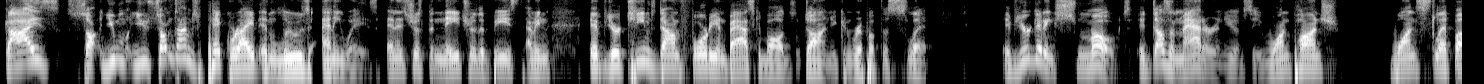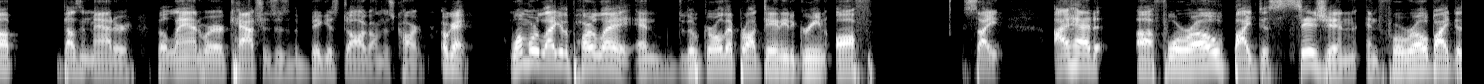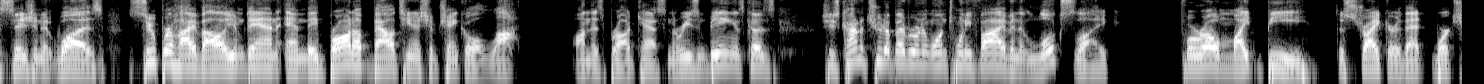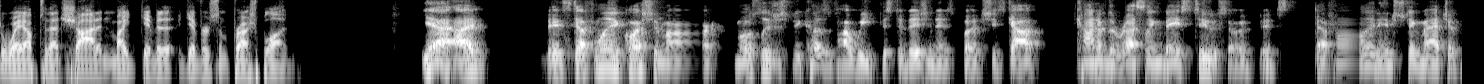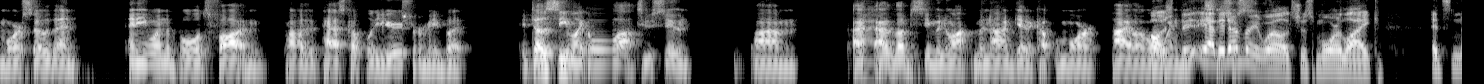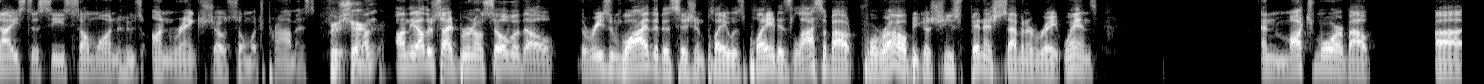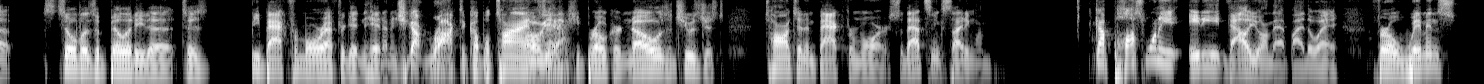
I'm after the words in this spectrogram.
guys, so you you sometimes pick right and lose anyways, and it's just the nature of the beast. I mean, if your team's down 40 in basketball, it's done. You can rip up the slit If you're getting smoked, it doesn't matter in UFC. One punch, one slip up doesn't matter. But Land Landwehr catches is the biggest dog on this card. Okay, one more leg of the parlay, and the girl that brought Danny to Green off site. I had uh Fiorot by decision, and Fiorot by decision it was super high volume, Dan, and they brought up Valentina Shevchenko a lot on this broadcast. And the reason being is because she's kind of chewed up everyone at 125, and it looks like Fiorot might be the striker that works her way up to that shot and might give it give her some fresh blood. Yeah, I it's definitely a question mark, mostly just because of how weak this division is, but she's got kind of the wrestling base too. So it, it's definitely an interesting matchup, more so than anyone the Bulls fought in probably the past couple of years for me. But it does seem like a lot too soon. Um, I, I'd love to see Manon, Manon get a couple more high level Oh, wins. they- yeah, they just- definitely will. It's just more like it's nice to see someone who's unranked show so much promise. for sure. On, on the other side, Bueno Silva, though, the reason why the decision play was played is less about Fiorot because she's finished seven of her eight wins, and much more about uh, Silva's ability to to be back for more after getting hit. I mean, she got rocked a couple times. Oh, I think she broke her nose, and she was just taunting and back for more. So that's an exciting one. Got plus 188 value on that, by the way, for a women's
